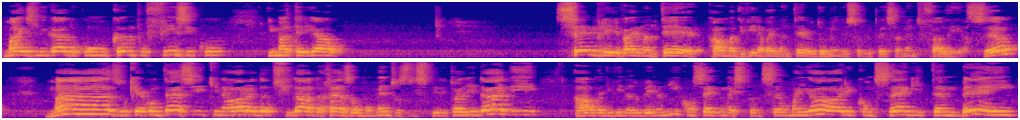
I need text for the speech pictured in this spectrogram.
mais ligado com o campo físico e material. Sempre ele vai manter, a alma divina vai manter o domínio sobre o pensamento, fala e ação, mas o que acontece é que na hora da tefilá, da reza, ou momentos de espiritualidade, a alma divina do Benoni consegue uma expansão maior e consegue também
